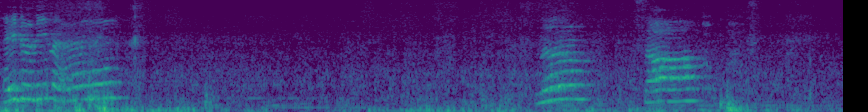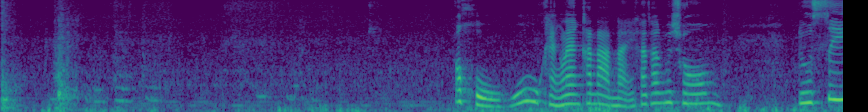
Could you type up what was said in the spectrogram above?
เฮ้ยดูนี่นะหนึ่งสองโอ้โห แข็งแรงขนาดไหนคะท่านผู้ชม ดูสิ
